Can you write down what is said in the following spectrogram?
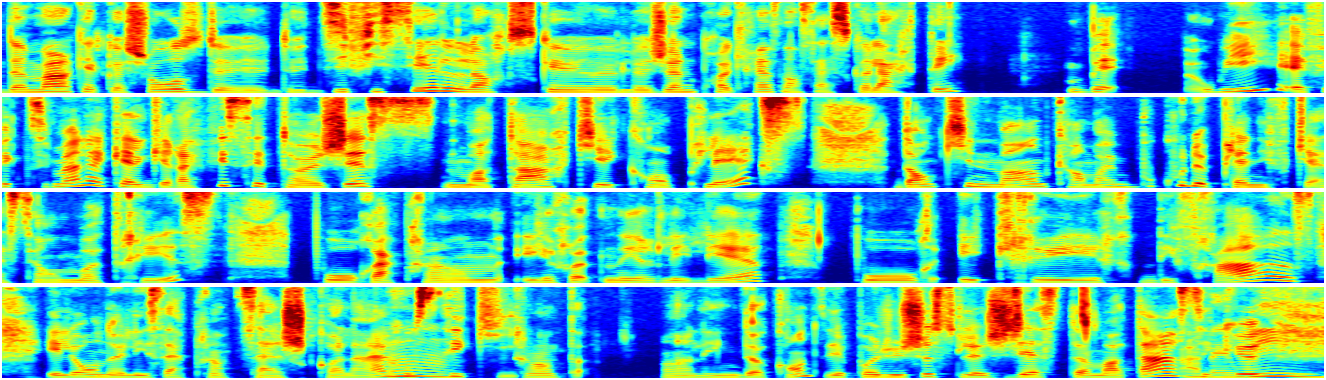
demeure quelque chose de, de difficile lorsque le jeune progresse dans sa scolarité? Ben oui, effectivement, la calligraphie, c'est un geste moteur qui est complexe, donc qui demande quand même beaucoup de planification motrice pour apprendre et retenir les lettres, pour écrire des phrases. Et là, on a les apprentissages scolaires Mm. aussi qui rentrent en ligne de compte. Il n'y a pas juste le geste moteur, Ah c'est ben que oui.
